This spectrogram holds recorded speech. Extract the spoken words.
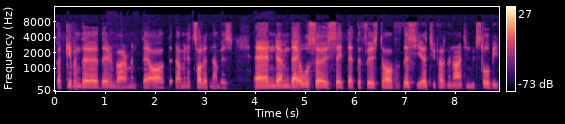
But given the the environment, they are. I mean, it's solid numbers. And um, they also said that the first half of this year, 2019, would still be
